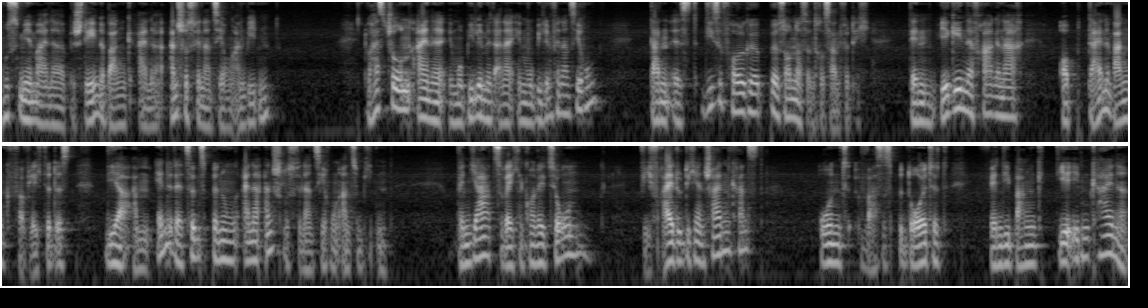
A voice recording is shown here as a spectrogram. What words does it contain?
Muss mir meine bestehende Bank eine Anschlussfinanzierung anbieten? Du hast schon eine Immobilie mit einer Immobilienfinanzierung? Dann ist diese Folge besonders interessant für dich. Denn wir gehen der Frage nach, ob deine Bank verpflichtet ist, dir am Ende der Zinsbindung eine Anschlussfinanzierung anzubieten. Wenn ja, zu welchen Konditionen, wie frei du dich entscheiden kannst und was es bedeutet, wenn die Bank dir eben keine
